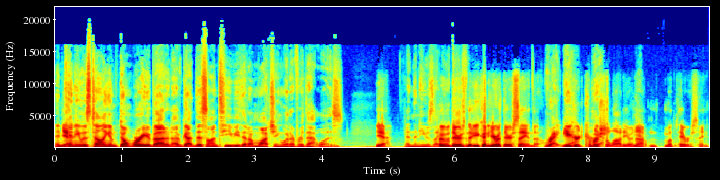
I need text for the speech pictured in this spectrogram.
and Yeah. Kenny was telling him, "Don't worry about it. I've got this on TV that I'm watching, whatever that was." Yeah. And then he was like, But "Okay." there's no, you couldn't hear what they were saying though. Right, You yeah, heard commercial audio, not what they were saying.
